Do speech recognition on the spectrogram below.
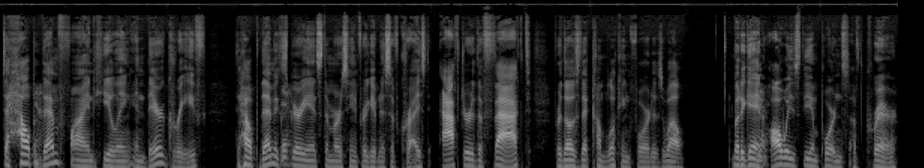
to help yeah. them find healing in their grief to help them experience yeah. the mercy and forgiveness of Christ after the fact for those that come looking for it as well. But again, yeah. always the importance of prayer.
